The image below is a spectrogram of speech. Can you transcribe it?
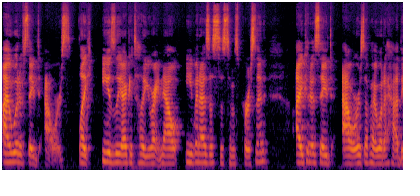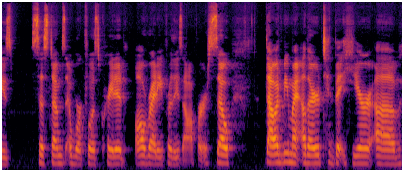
I would have saved hours. Like easily, I could tell you right now, even as a systems person, I could have saved hours if I would have had these systems and workflows created already for these offers. So that would be my other tidbit here of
